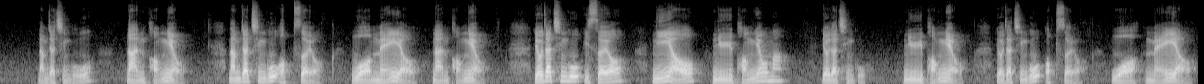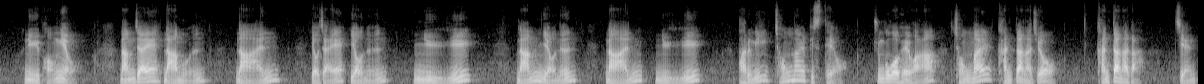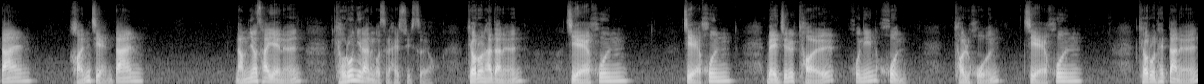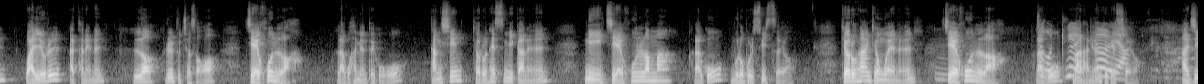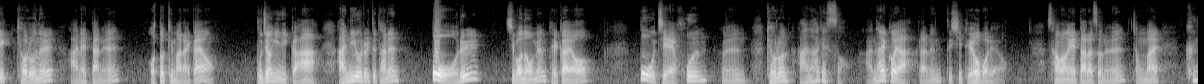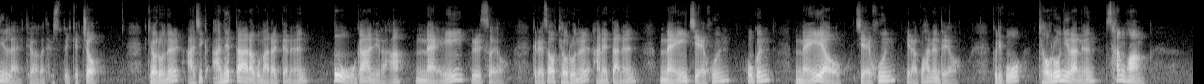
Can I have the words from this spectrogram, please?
남자친구 男朋友 남자친구 없어요. 我没有男朋友 여자친구 있어요? 你有女朋友吗? 여자친구 女朋友 여자친구 없어요. 我没有女朋友 남자의 남은 男 여자의 여는 女 남녀는 男女 발음이 정말 비슷해요. 중국어 회화 정말 간단하죠. 간단하다. 简单,很简单. 남녀 사이에는 결혼이라는 것을 할 수 있어요. 결혼하다는 结婚,结婚 맺을 결, 혼인 혼, 결혼, 结婚 결혼했다는 완료를 나타내는 러를 붙여서 结婚了 라고 하면 되고 당신 결혼했습니까는 니 제혼라마 라고 물어볼 수 있어요. 결혼한 경우에는 제혼라 라고 말하면 되겠어요. 아직 결혼을 안 했다는 어떻게 말할까요? 부정이니까 아니요를 뜻하는 뽀를 집어넣으면 될까요? 뽀제혼은 결혼 안 하겠어, 안 할 거야 라는 뜻이 되어버려요. 상황에 따라서는 정말 큰일 날 대화가 될 수도 있겠죠. 결혼을 아직 안 했다라고 말할 때는 뽀가 아니라 메이를 써요. 그래서 결혼을 안 했다는 메이 재혼 혹은 메이어 재혼이라고 하면 돼요. 그리고 결혼이라는 상황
